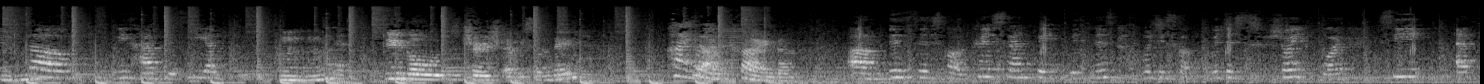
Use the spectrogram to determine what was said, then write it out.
Mm-hmm. So we have the CLP. Mm-hmm. Yes. Do you go to church every Sunday? Kind of. Kinda. Um, this is called Christian Faith Witness, which is called, which is short for CFW.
